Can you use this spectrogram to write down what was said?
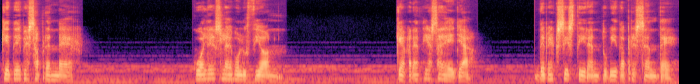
¿qué debes aprender? ¿Cuál es la evolución que gracias a ella debe existir en tu vida presente?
